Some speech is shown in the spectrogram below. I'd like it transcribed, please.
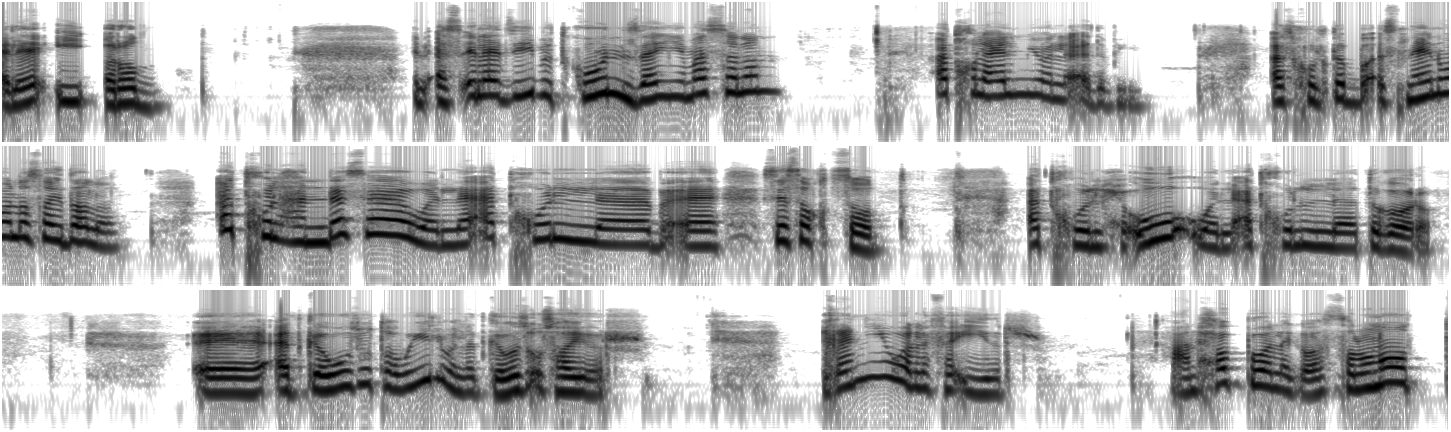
ألاقي رد. الأسئلة دي بتكون زي مثلا أدخل علمي ولا أدبي؟ أدخل طب أسنان ولا صيدلة؟ أدخل هندسة ولا أدخل آه، سياسة واقتصاد؟ أدخل حقوق ولا أدخل تجارة؟ آه، أتجوزه طويل ولا أتجوزه قصير؟ غني ولا فقير؟ عن حب ولا جواز؟ صالونات.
